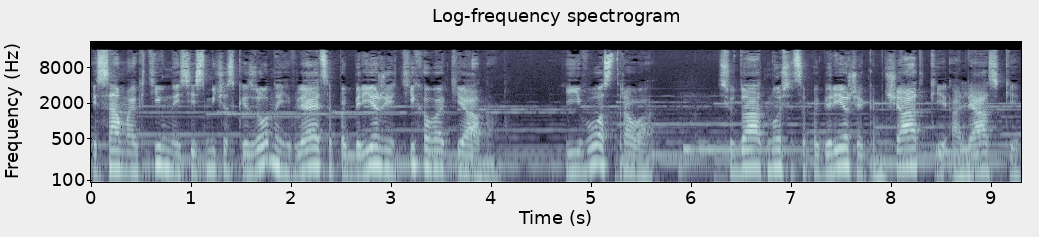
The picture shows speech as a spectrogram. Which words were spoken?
и самой активной сейсмической зоной является побережье Тихого океана и его острова. Сюда относятся побережье Камчатки, Аляски,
